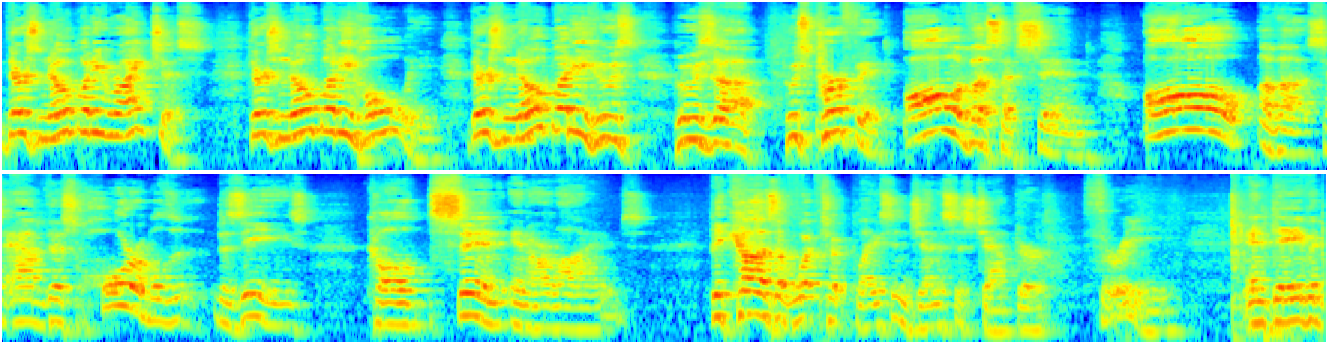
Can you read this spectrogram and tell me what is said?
there's nobody righteous. There's nobody holy. There's nobody who's who's uh, who's perfect. All of us have sinned. All of us have this horrible disease called sin in our lives because of what took place in Genesis chapter 3. And David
